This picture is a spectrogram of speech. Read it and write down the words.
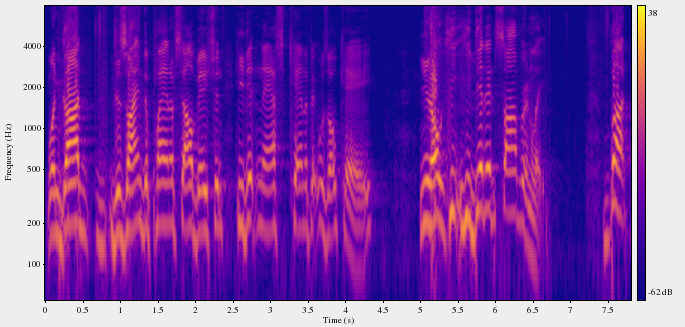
When God designed the plan of salvation, He didn't ask Ken if it was okay. You know, He, he did it sovereignly. But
